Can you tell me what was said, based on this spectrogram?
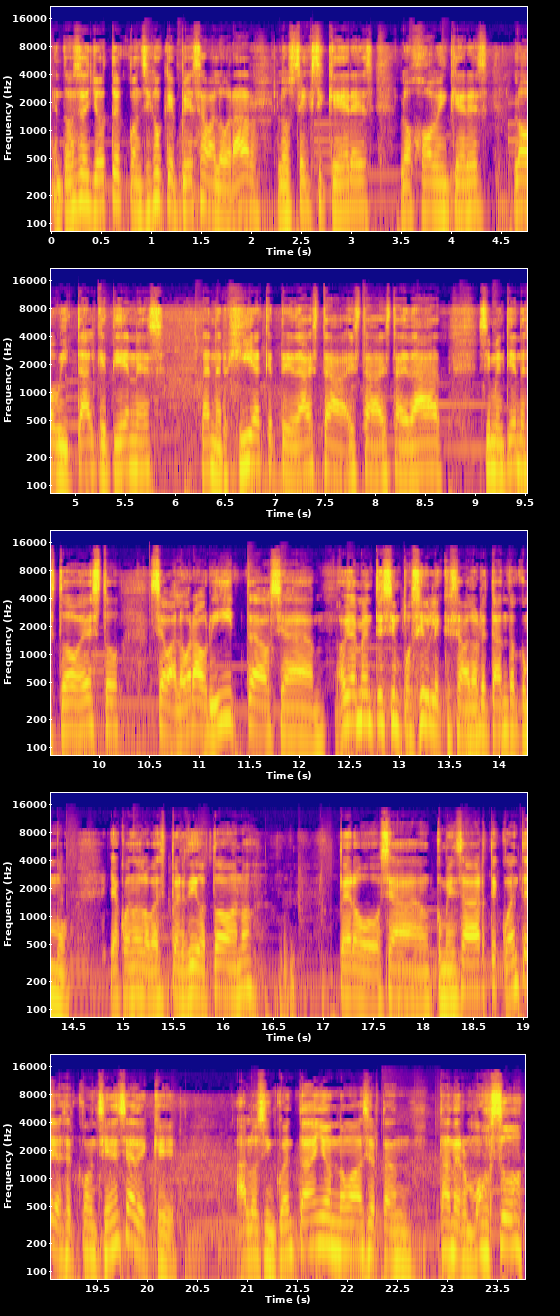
Entonces yo te aconsejo que empieces a valorar lo sexy que eres, lo joven que eres, lo vital que tienes, la energía que te da esta, esta, esta edad. Si me entiendes, todo esto se valora ahorita. O sea, obviamente es imposible que se valore tanto como ya cuando lo ves perdido todo, ¿no? Pero, o sea, comienza a darte cuenta y a hacer conciencia de que a los 50 años no va a ser tan, tan hermoso,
